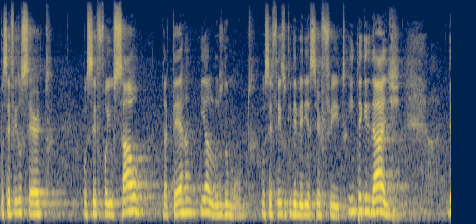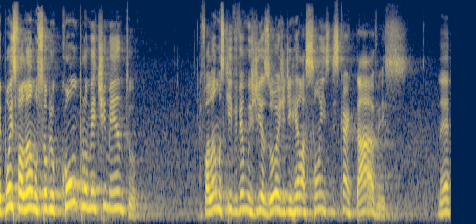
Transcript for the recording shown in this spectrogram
Você fez o certo. Você foi o sal da terra e a luz do mundo. Você fez o que deveria ser feito. Integridade. Depois falamos sobre o comprometimento. Falamos que vivemos dias hoje de relações descartáveis, né?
